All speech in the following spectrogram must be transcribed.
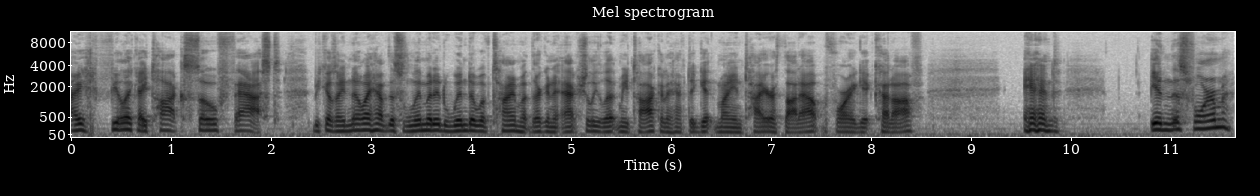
I feel like I talk so fast because I know I have this limited window of time that they're going to actually let me talk, and I have to get my entire thought out before I get cut off. And in this form,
